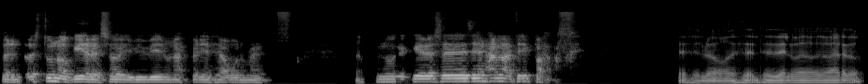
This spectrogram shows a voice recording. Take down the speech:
Pero entonces tú no quieres hoy vivir una experiencia gourmet. No, Tú lo que quieres es llenar la tripa. desde luego, desde, desde luego, Eduardo.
